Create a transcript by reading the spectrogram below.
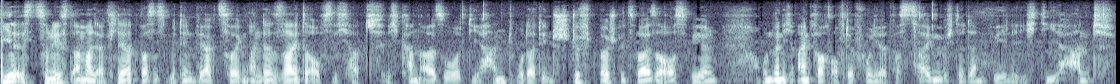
Hier ist zunächst einmal erklärt, was es mit den Werkzeugen an der Seite auf sich hat. Ich kann also die Hand oder den Stift beispielsweise auswählen und wenn ich einfach auf der Folie etwas zeigen möchte, dann wähle ich die Hand.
